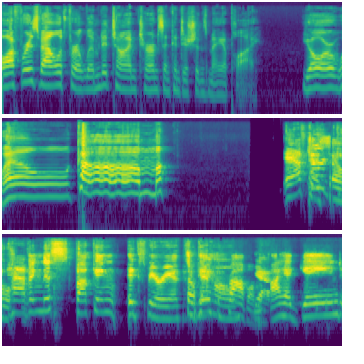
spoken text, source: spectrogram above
Offer is valid for a limited time. Terms and conditions may apply. You're welcome. After Yeah, so- having this fucking experience, So you get here's the home. problem. Yeah. I had gained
